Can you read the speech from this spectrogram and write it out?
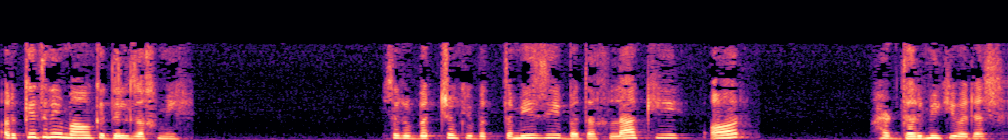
اور کتنی ماؤں کے دل زخمی ہیں۔ صرف بچوں کی بدتمیزی، بد اخلاقی اور ہٹ دھرمی کی وجہ سے۔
